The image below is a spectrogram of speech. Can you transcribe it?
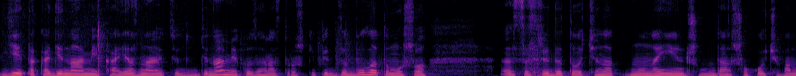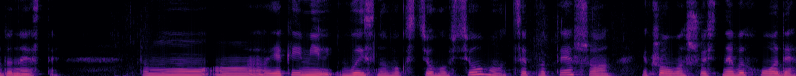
Є така динаміка. Я знаю цю динаміку, зараз трошки підзабула, тому що е, сосредоточена ну, на іншому, да, що хочу вам донести. Тому о, який мій висновок з цього всього, це про те, що якщо у вас щось не виходить,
